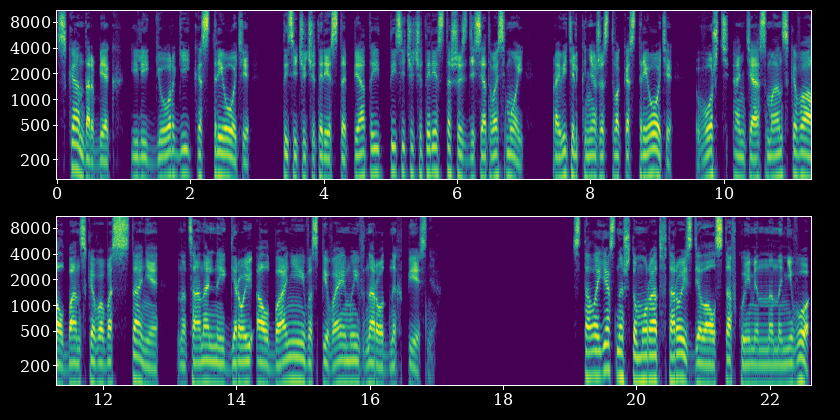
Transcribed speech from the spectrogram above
Скандербег или Георгий Кастриоти 1405-1468, правитель княжества Кастриоти, вождь антиосманского албанского восстания, национальный герой Албании, воспеваемый в народных песнях. Стало ясно, что Мурат II сделал ставку именно на него,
